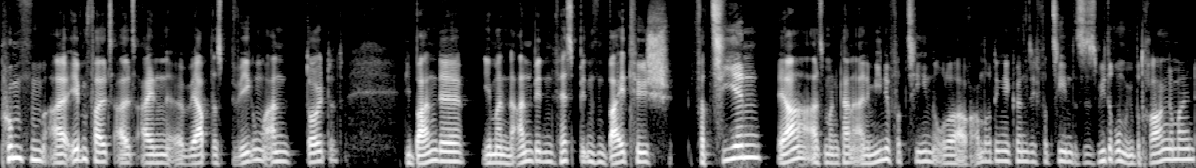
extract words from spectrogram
Pumpen äh, ebenfalls als ein äh, Verb, das Bewegung andeutet. Die Bande, jemanden anbinden, festbinden, Beitisch, verziehen, ja, also man kann eine Mine verziehen oder auch andere Dinge können sich verziehen. Das ist wiederum übertragen gemeint.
